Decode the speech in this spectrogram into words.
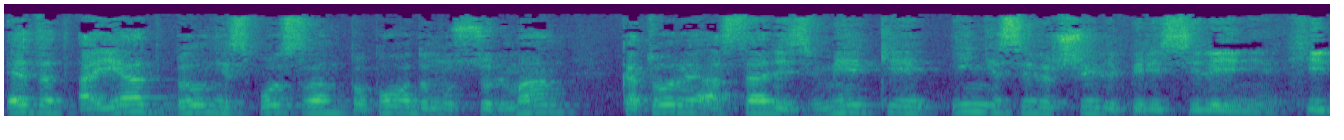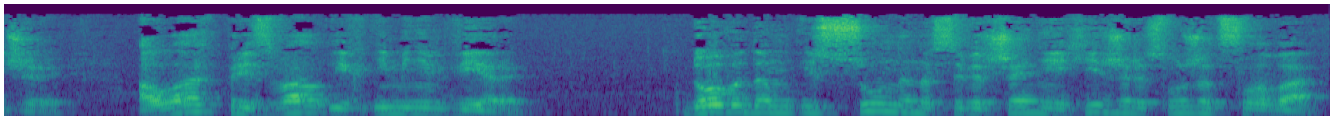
этот аят был неспослан по поводу мусульман, которые остались в Мекке и не совершили переселение, хиджры. Аллах призвал их именем веры. Доводом из сунны на совершение хиджры служат слова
